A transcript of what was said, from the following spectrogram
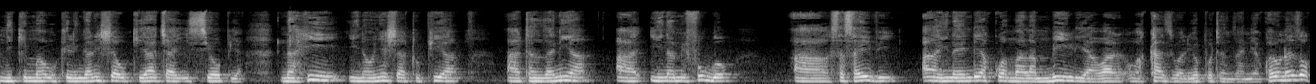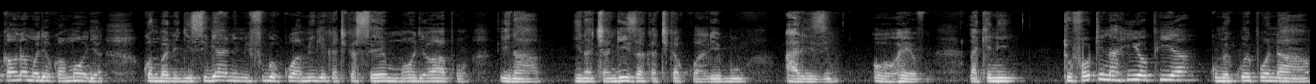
nikima, ukilinganisha ukiacha Ethiopia, na hii inaonyesha tu pia uh, Tanzania uh, ina mifugo uh, sasa hivi uh, inaendea kuwa mara mbili ya wakazi waliopo Tanzania. Kwa hiyo unaweza ukaona moja kwa moja kwamba ni jinsi gani mifugo kuwa mingi katika sehemu moja wapo ina inachangiza katika kuharibu ardhi ohevu. Lakini tofauti na hiyo, pia kumekuwepo na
